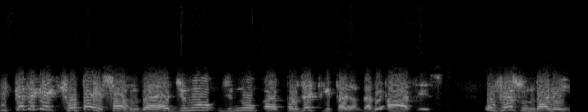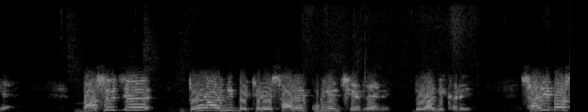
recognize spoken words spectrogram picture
ਦਿੱਕਤ ਹੈ ਕਿ ਇੱਕ ਛੋਟਾ ਹਿੱਸਾ ਹੁੰਦਾ ਹੈ ਜਿਹਨੂੰ ਜਿਹਨੂੰ ਪ੍ਰੋਜੈਕਟ ਕੀਤਾ ਜਾਂਦਾ ਵੀ ਆਹ ਫੇਸ ਉਹ ਫੇਸ ਹੁੰਦਾ ਨਹੀਂ ਹੈ। ਬੱਸ ਵਿੱਚ ਦੋ ਆਦਮੀ ਬੈਠੇ ਨੇ ਸਾਰੇ ਕੁੜੀਆਂ ਨੂੰ ਛੇੜ ਰਹੇ ਨੇ ਦੋ ਆਦਮੀ ਖੜੇ। ਸਾਰੀ ਬੱਸ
